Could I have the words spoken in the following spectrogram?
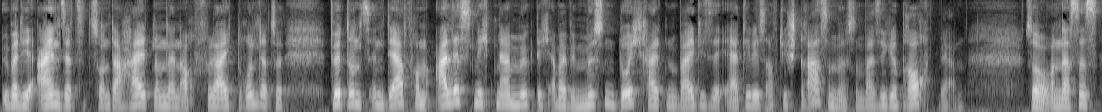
über die Einsätze zu unterhalten, um dann auch vielleicht runter zu, wird uns in der Form alles nicht mehr möglich, aber wir müssen durchhalten, weil diese RTWs auf die Straße müssen, weil sie gebraucht werden. So, und das ist,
